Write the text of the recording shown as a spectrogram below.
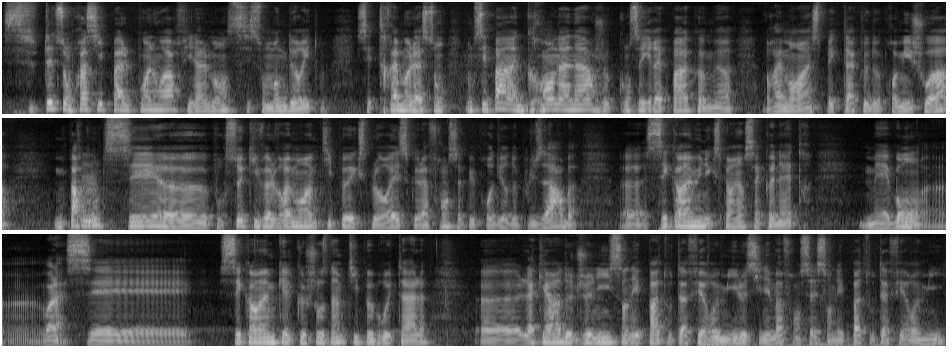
c'est peut-être son principal point noir finalement, c'est son manque de rythme. C'est très mollasson. Donc c'est pas un grand nanar, je conseillerais pas comme euh, vraiment un spectacle de premier choix. Mais par Mm. contre, c'est euh, pour ceux qui veulent vraiment un petit peu explorer ce que la France a pu produire de plus arbre, euh, c'est quand même une expérience à connaître. Mais bon, euh, voilà, c'est c'est quand même quelque chose d'un petit peu brutal. La carrière de Johnny s'en est pas tout à fait remis, le cinéma français s'en est pas tout à fait remis,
